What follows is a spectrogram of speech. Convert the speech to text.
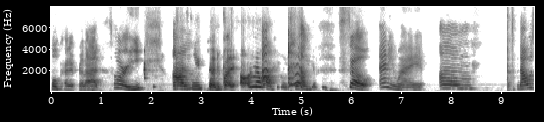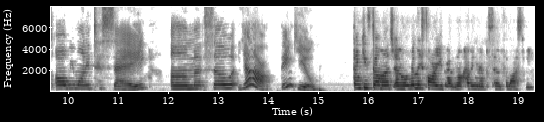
full credit for that. Sorry. As Um, you should. But oh no hard feelings. no hard feelings. so anyway, um, that was all we wanted to say. Um, so yeah, thank you. Thank you so much, and we're really sorry about not having an episode for last week.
